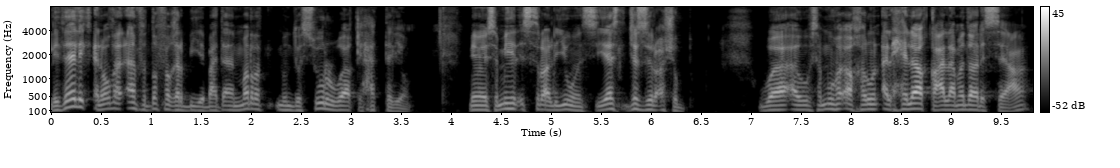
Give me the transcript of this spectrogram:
لذلك الوضع الآن في الضفة الغربية بعد أن مرت منذ السور الواقي حتى اليوم بما يسميه الإسرائيليون سياسه جز العشب و- أو يسموها الاخرون الحلاقه على مدار الساعة.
